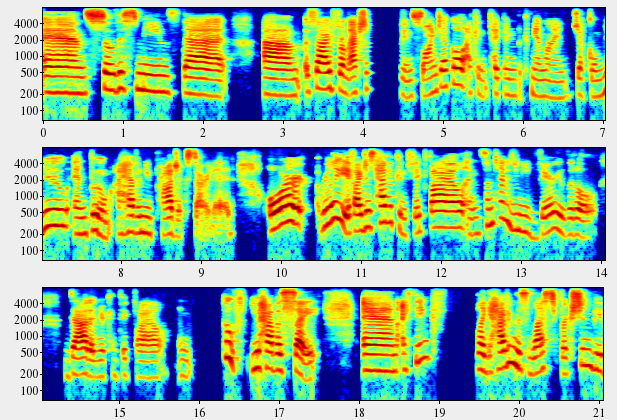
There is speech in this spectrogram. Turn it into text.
And so this means that um, aside from actually installing Jekyll, I can type in the command line Jekyll new, and boom, I have a new project started. Or really, if I just have a config file, and sometimes you need very little data in your config file, and poof, you have a site. And I think like having this less friction be,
